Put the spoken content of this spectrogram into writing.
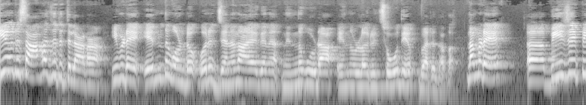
ഈ ഒരു സാഹചര്യത്തിലാണ് ഇവിടെ എന്തുകൊണ്ട് ഒരു ജനനായകന് നിന്നുകൂടാ എന്നുള്ള ഒരു ചോദ്യം വരുന്നത്. നമ്മുടെ ബി ജെ പി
